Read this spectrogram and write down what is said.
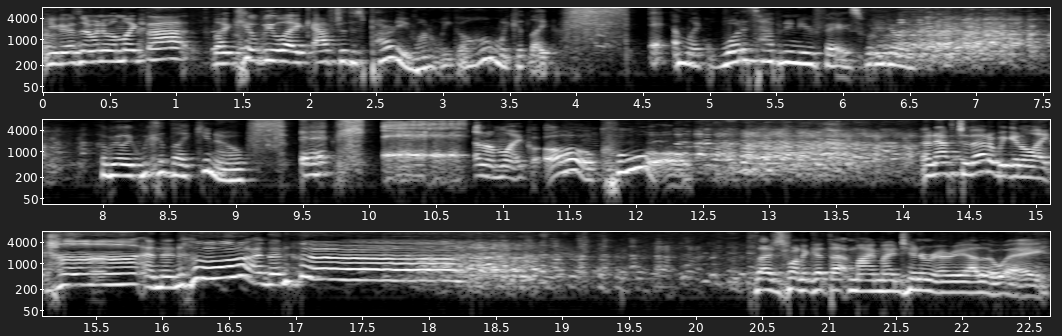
You guys know anyone like that? Like he'll be like, after this party, why don't we go home? We could like, I'm like, what is happening to your face? What are you doing? He'll be like, we could like, you know, and I'm like, oh, cool. And after that, are we gonna like, huh? And then, huh? And then, huh? I just want to get that my itinerary out of the way,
